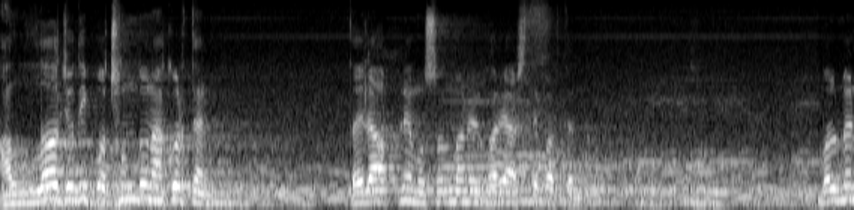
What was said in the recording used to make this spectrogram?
আল্লাহ যদি পছন্দ না করতেন তাহলে আপনি মুসলমানের ঘরে আসতে পারতেন না। বলবেন,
